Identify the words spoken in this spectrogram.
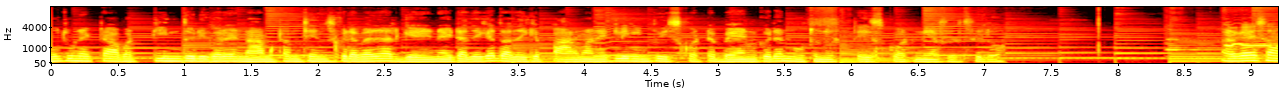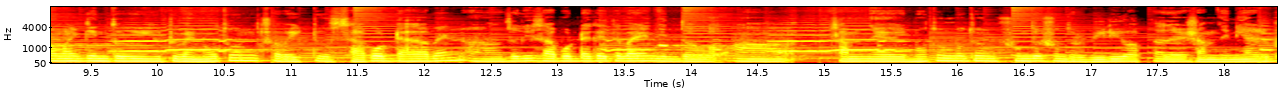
নতুন একটা আবার টিম তৈরি করে নাম টাম চেঞ্জ করে ফেলে আর গেরিনা দেখে তাদেরকে পারমানেন্টলি কিন্তু স্কোয়াডটা ব্যান করে নতুন একটা স্কোয়াড নিয়ে ফেলছিল। আর গাইস আমার কিন্তু ইউটিউবে নতুন, সবাই একটু সাপোর্ট দেখাবেন। যদি সাপোর্ট দেখাতে পারেন কিন্তু সামনে নতুন নতুন, সুন্দর সুন্দর ভিডিও আপনাদের সামনে নিয়ে আসব।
